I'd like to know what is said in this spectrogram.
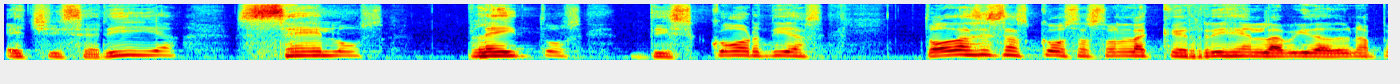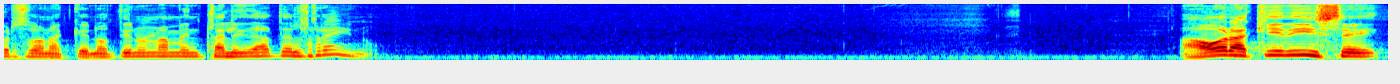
hechicería, celos, pleitos, discordias. Todas esas cosas son las que rigen la vida de una persona que no tiene una mentalidad del reino. Ahora aquí dice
